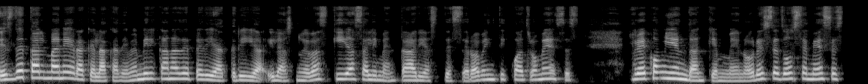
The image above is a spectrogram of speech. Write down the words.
Es de tal manera que la Academia Americana de Pediatría y las nuevas guías alimentarias de 0 a 24 meses recomiendan que en menores de 12 meses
